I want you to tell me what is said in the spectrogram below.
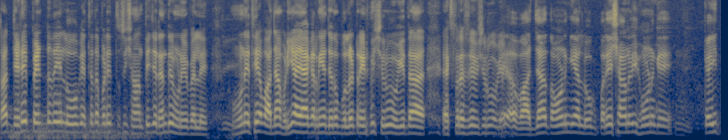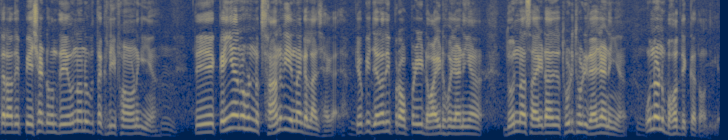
ਤਾਂ ਜਿਹੜੇ ਪਿੰਡ ਦੇ ਲੋਕ ਇੱਥੇ ਤਾਂ ਬੜੇ ਤੁਸੀਂ ਸ਼ਾਂਤੀ 'ਚ ਰਹਿੰਦੇ ਹੋਣੇ ਪਹਿਲੇ ਹੁਣ ਇੱਥੇ ਆਵਾਜ਼ਾਂ ਬੜੀਆਂ ਆਇਆ ਕਰਨੀਆਂ ਜਦੋਂ ਬੁਲਟ ਟ੍ਰੇਨ ਵੀ ਸ਼ੁਰੂ ਹੋ ਗਈ ਤਾਂ ਐਕਸਪ੍ਰੈਸ ਵੇ ਸ਼ੁਰੂ ਹੋ ਗਿਆ। ਆਵਾਜ਼ਾਂ ਤਾਂ ਆਉਣਗੀਆਂ ਲੋਕ ਪਰੇਸ਼ਾਨ ਵੀ ਹੋਣਗੇ। ਕਈ ਤਰ੍ਹਾਂ ਦੇ ਪੇਸ਼ੈਂਟ ਹੁੰਦੇ ਉਹਨਾਂ ਨੂੰ ਵੀ ਤਕਲੀਫਾਂ ਆਉਣਗੀਆਂ। ਤੇ ਕਈਆਂ ਨੂੰ ਹੁਣ ਨੁਕਸਾਨ ਵੀ ਇਹਨਾਂ ਗੱਲਾਂ 'ਚ ਹੈਗਾ ਆ, ਕਿਉਂਕਿ ਜਿਹਨਾਂ ਦੀ ਪ੍ਰਾਪਰਟੀ ਡਿਵਾਈਡ ਹੋ ਜਾਣੀ ਆ ਦੋਨਾਂ ਸਾਈਡਾਂ 'ਤੇ ਥੋੜੀ ਥੋੜੀ ਰਹਿ ਜਾਣੀ ਆ ਉਹਨਾਂ ਨੂੰ ਬਹੁਤ ਦਿੱਕਤ ਆਉਂਦੀ ਹੈ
